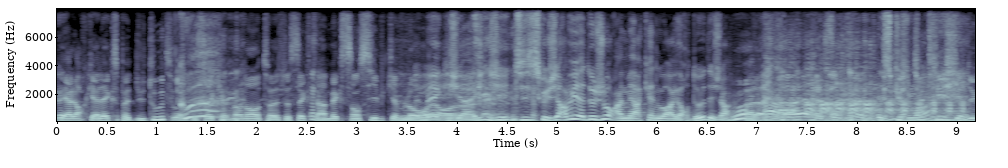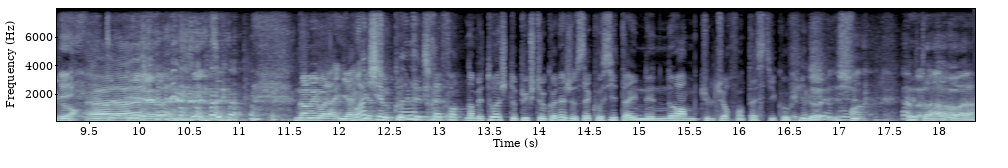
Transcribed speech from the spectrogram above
et alors qu'Alex, pas du tout. Tu vois, je sais que, non, non, toi, je sais que t'es un mec sensible qui aime l'horreur. mec, euh, c'est ce que j'ai revu il y a deux jours, American Warrior 2 déjà. Excuse-moi. Tu triches, il y a du gore. Euh, euh, non mais voilà, il y a, Moi, y a ce côté très fan- Non mais toi, je- depuis que je te connais, je sais qu'aussi t'as une énorme culture fantasticophile. Euh.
